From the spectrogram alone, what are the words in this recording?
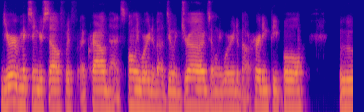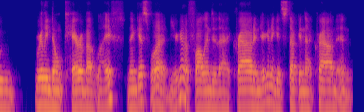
you're mixing yourself with a crowd that's only worried about doing drugs, only worried about hurting people who really don't care about life, then guess what? You're going to fall into that crowd and you're going to get stuck in that crowd. And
